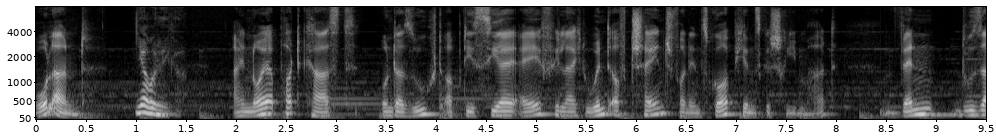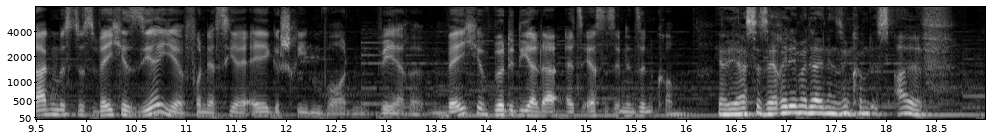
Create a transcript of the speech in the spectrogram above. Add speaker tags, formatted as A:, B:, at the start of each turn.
A: Roland.
B: Ja, Rüdiger.
A: Ein neuer Podcast untersucht, ob die CIA vielleicht Wind of Change von den Scorpions geschrieben hat. Wenn du sagen müsstest, welche Serie von der CIA geschrieben worden wäre, welche würde dir da als erstes in den Sinn kommen?
B: Ja, die erste Serie, die mir da in den Sinn kommt, ist Alf.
